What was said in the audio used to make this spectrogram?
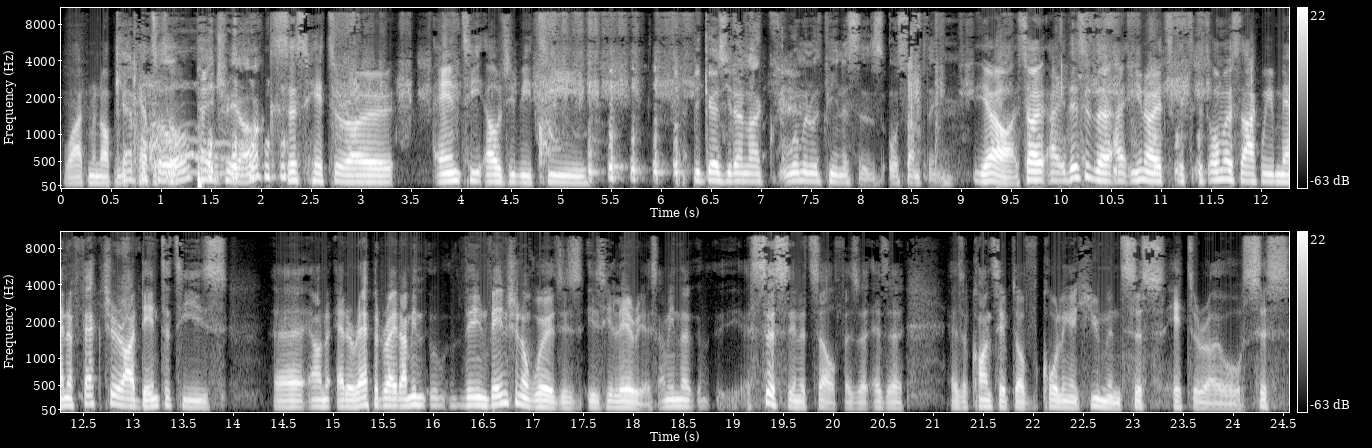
White monopoly capital, capital. patriarch, cis hetero, anti LGBT. because you don't like women with penises or something. Yeah. So uh, this is a, uh, you know, it's, it's, it's almost like we manufacture identities, uh, on, at a rapid rate. I mean, the invention of words is, is hilarious. I mean, the cis in itself as a, as a, as a concept of calling a human cis hetero or cis,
